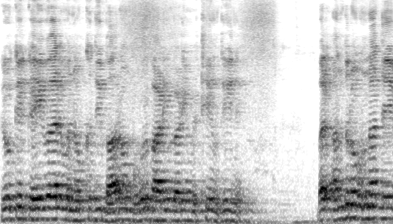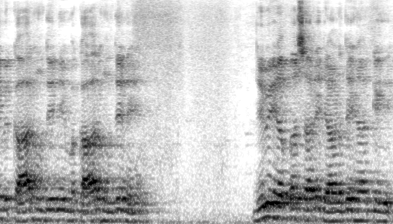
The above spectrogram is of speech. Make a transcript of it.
ਕਿਉਂਕਿ ਕਈ ਵਾਰ ਮਨੁੱਖ ਦੀ ਬਾਹਰੋਂ ਬੋਲ ਬਾਣੀ ਬੜੀ ਮਿੱਠੀ ਹੁੰਦੀ ਨੇ, ਪਰ ਅੰਦਰੋਂ ਉਹਨਾਂ ਦੇ ਵਿਕਾਰ ਹੁੰਦੇ ਨੇ, ਮਕਾਰ ਹੁੰਦੇ ਨੇ। ਜਿਵੇਂ ਆਪਾਂ ਸਾਰੇ ਜਾਣਦੇ ਹਾਂ ਕਿ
